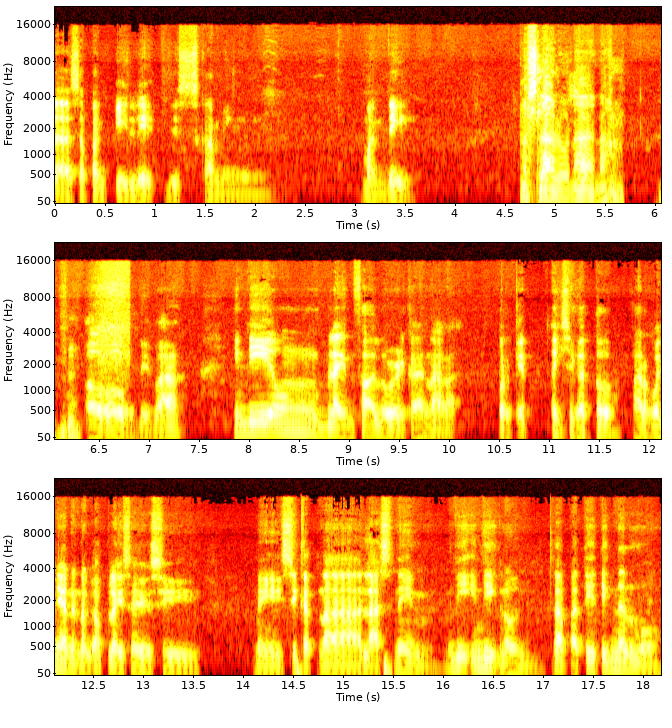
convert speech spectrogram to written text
ah, sa pagpili this coming Monday. Mas lalo na, no? Oo, di ba? Hindi yung blind follower ka na porket, ay, sikat to. Parang kunyari, nag-apply sa'yo si may sikat na last name. Hindi, hindi ganun. Dapat titignan mo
